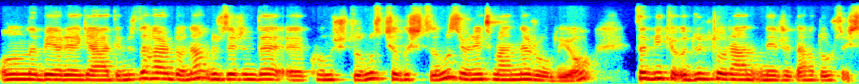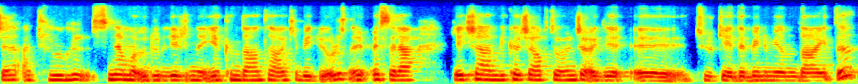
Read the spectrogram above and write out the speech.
onunla bir araya geldiğimizde her dönem üzerinde e, konuştuğumuz, çalıştığımız yönetmenler oluyor. Tabii ki ödül törenleri daha doğrusu işte türlü sinema ödüllerini yakından takip ediyoruz. E, mesela geçen birkaç hafta önce Ali e, Türkiye'de benim yanındaydı.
